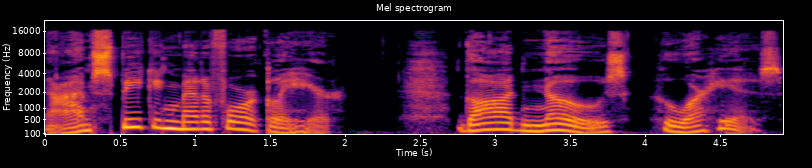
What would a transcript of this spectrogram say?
Now, I'm speaking metaphorically here. God knows who are His.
